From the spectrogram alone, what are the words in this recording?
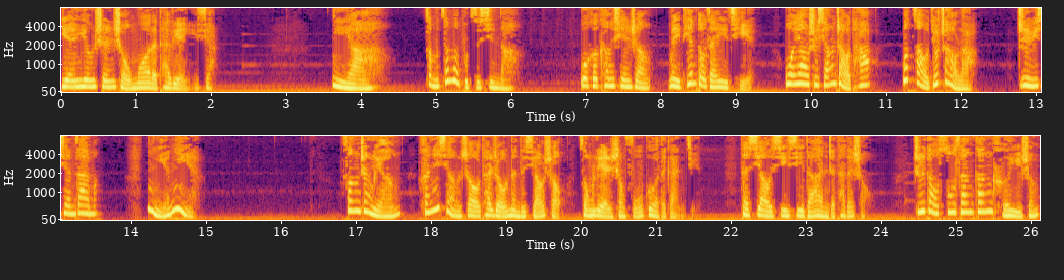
严英伸手摸了他脸一下：“你呀，怎么这么不自信呢？我和康先生每天都在一起，我要是想找他。”我早就找了，至于现在吗？你呀你！方正良很享受他柔嫩的小手从脸上拂过的感觉，他笑嘻嘻的按着他的手，直到苏三干咳一声，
